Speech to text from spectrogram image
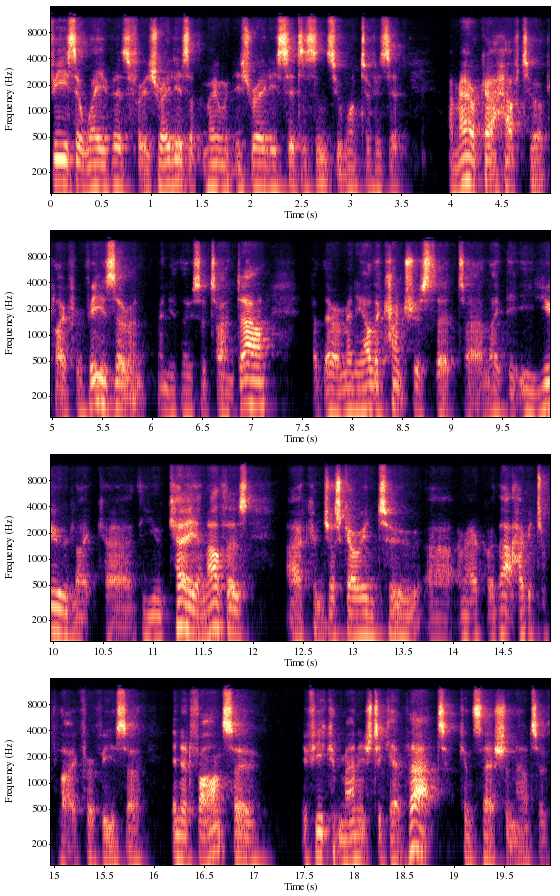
visa waivers for Israelis. At the moment, Israeli citizens who want to visit America have to apply for a visa, and many of those are turned down. But there are many other countries that, uh, like the EU, like uh, the UK, and others, uh, can just go into uh, America without having to apply for a visa in advance. So if he could manage to get that concession out of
